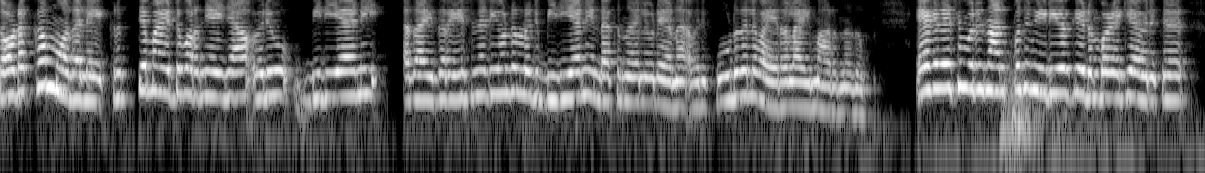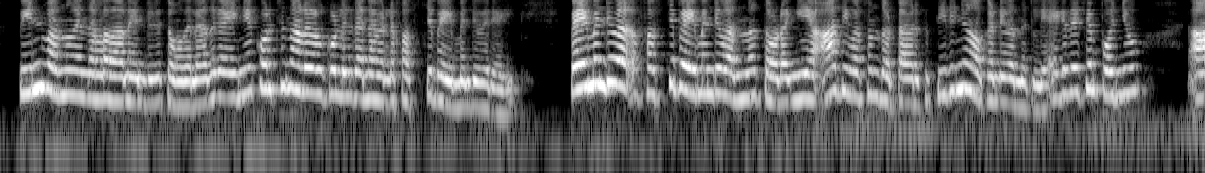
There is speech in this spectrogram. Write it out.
തുടക്കം മുതലേ കൃത്യമായിട്ട് പറഞ്ഞു കഴിഞ്ഞാൽ ഒരു ബിരിയാണി അതായത് റേഷനരി കൊണ്ടുള്ള ഒരു ബിരിയാണി ഉണ്ടാക്കുന്നതിലൂടെയാണ് അവർ കൂടുതൽ വൈറലായി മാറുന്നതും. ഏകദേശം ഒരു നാൽപ്പത് വീഡിയോ ഒക്കെ ഇടുമ്പോഴേക്കും അവർക്ക് പിൻ വന്നു എന്നുള്ളതാണ് എന്റെ ഒരു തോന്നൽ. അത് കഴിഞ്ഞ് കുറച്ച് നാളുകൾക്കുള്ളിൽ തന്നെ അവരുടെ ഫസ്റ്റ് പേയ്മെന്റ് വരെയായി. പേയ്മെന്റ് ഫസ്റ്റ് പേയ്മെന്റ് വന്ന് തുടങ്ങിയ ആ ദിവസം തൊട്ട് അവർക്ക് തിരിഞ്ഞു നോക്കേണ്ടി വന്നിട്ടില്ല. ഏകദേശം പൊന്നു ആ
